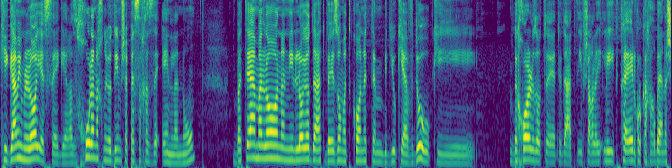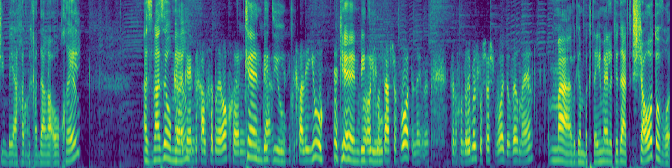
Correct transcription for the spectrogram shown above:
כי גם אם לא יהיה סגר, אז חו"ל אנחנו יודעים שהפסח הזה אין לנו. בתי המלון, אני לא יודעת באיזו מתכונת הם בדיוק יעבדו, כי בכל זאת, את יודעת, אי אפשר להתקהל כל כך הרבה אנשים ביחד בחדר האוכל. אז מה זה אומר? כרגע אין בכלל חדרי אוכל. כן, בדיוק. בכלל יהיו. כן, בדיוק. עוד שלושה שבועות. אנחנו מדברים על שלושה שבועות, זה עובר מהר. מה, וגם בקטעים האלה, את יודעת, שעות עוברות,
